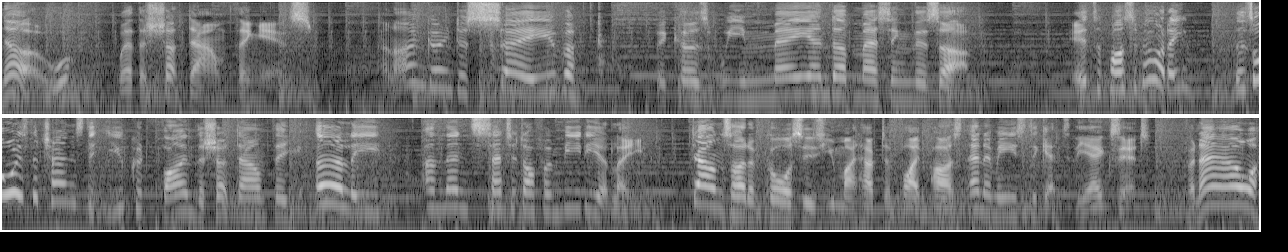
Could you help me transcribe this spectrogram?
know where the shutdown thing is. And I'm going to save because we may end up messing this up. It's a possibility. There's always the chance that you could find the shutdown thing early and then set it off immediately. Downside, of course, is you might have to fight past enemies to get to the exit. For now,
